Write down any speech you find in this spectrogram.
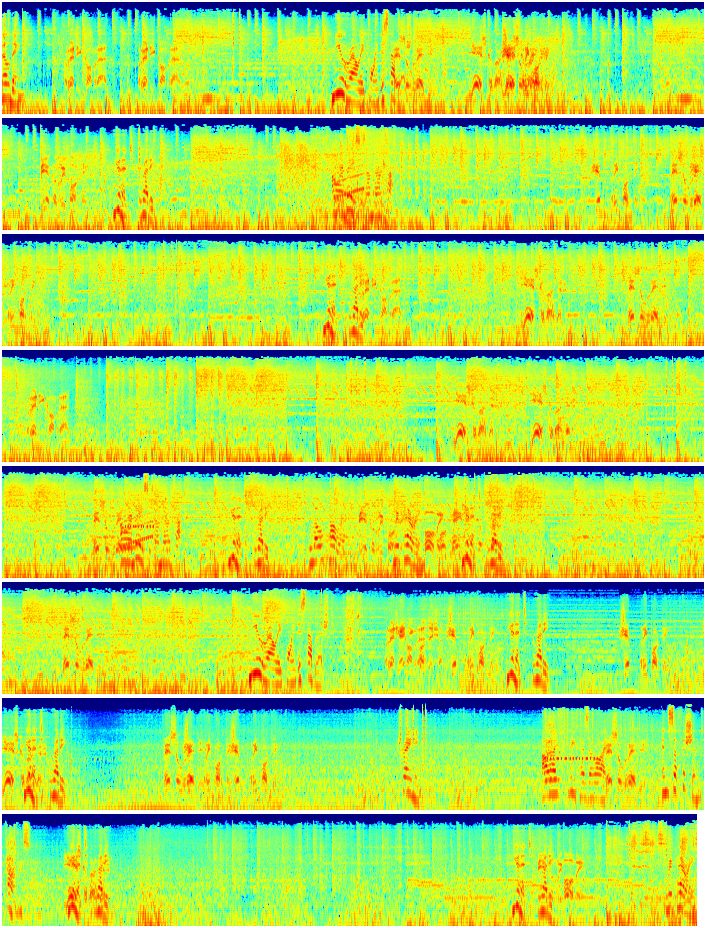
Building. Ready, comrade. Ready, comrade. New rally point established. Vessel ready. Yes, commander. Vessel reporting. Vehicle reporting. Unit ready. Our base is under attack. Ship reporting. Vessel ready. Reporting. Unit ready. Ready, comrade. Yes, commander. Vessel ready. Ready, comrade. Yes, commander. Yes, commander. Vessel ready. Our base is under attack. Unit ready. Low power. Vehicle reporting. Repairing. Moving. Location Unit confirmed. ready. Vessel ready. New rally point established. Ready, Changing position. Ship reporting. Unit ready. Ship reporting. Yes, commander. Unit ready. Vessel ready. Reporting. Ship reporting. Training. Allied fleet has arrived. Vessel ready. Insufficient funds. Yes, Unit commander. ready. Unit ready. Vehicle Moving. Repairing.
